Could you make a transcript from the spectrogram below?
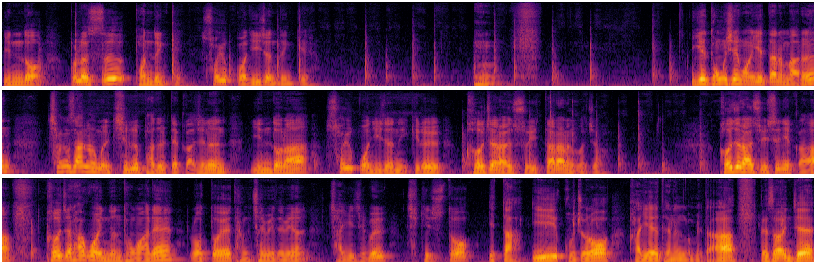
인도 플러스 번등기 소유권 이전 등기 이게 동시행 관계에 있다는 말은 청산금을 지급받을 때까지는 인도나 소유권 이전 등기를 거절할 수 있다라는 거죠. 거절할 수 있으니까 거절하고 있는 동안에 로또에 당첨이 되면 자기 집을 지킬 수도 있다. 이 구조로 가게 되는 겁니다. 그래서 이제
